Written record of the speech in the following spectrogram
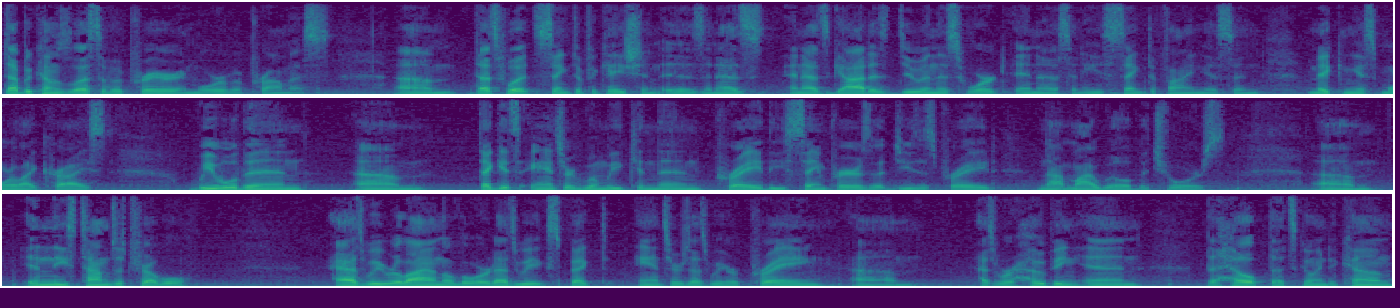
that becomes less of a prayer and more of a promise. Um, that's what sanctification is, and as and as God is doing this work in us, and He's sanctifying us and making us more like Christ, we will then um, that gets answered when we can then pray these same prayers that Jesus prayed, not my will but yours. Um, in these times of trouble, as we rely on the Lord, as we expect answers, as we are praying, um, as we're hoping in the help that's going to come,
